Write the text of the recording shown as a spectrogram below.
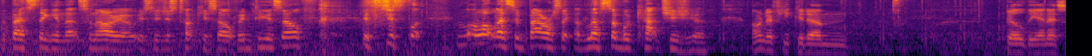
the best thing in that scenario is to just tuck yourself into yourself. it's just like, a lot less embarrassing unless someone catches you. I wonder if you could um build the NS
